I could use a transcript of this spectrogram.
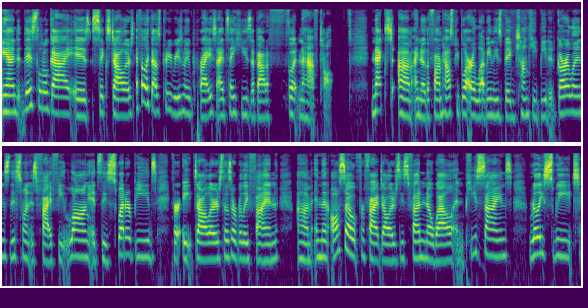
And this little guy is $6. I felt like that was pretty reasonably priced. I'd say he's about a foot and a half tall. Next, um, I know the farmhouse people are loving these big chunky beaded garlands. This one is five feet long. It's these sweater beads for $8. Those are really fun. Um, and then also for $5, these fun Noel and peace signs. Really sweet,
